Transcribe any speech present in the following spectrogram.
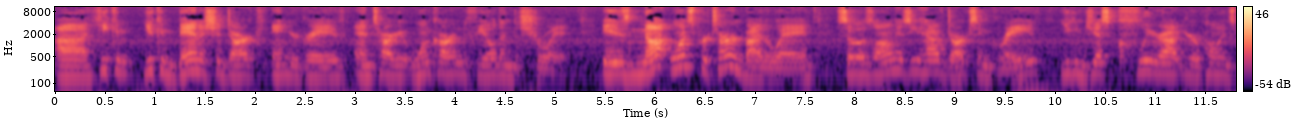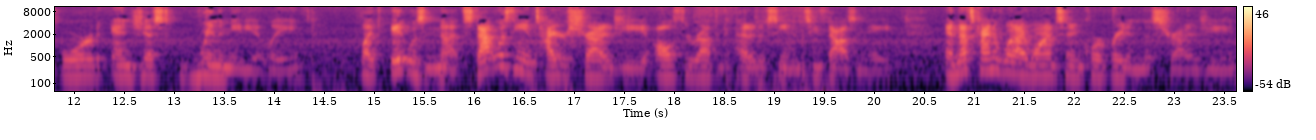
uh, he can you can banish a dark in your grave and target one card in the field and destroy it. It is not once per turn, by the way. So as long as you have darks in grave, you can just clear out your opponent's board and just win immediately. Like it was nuts. That was the entire strategy all throughout the competitive scene in 2008, and that's kind of what I wanted to incorporate in this strategy.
